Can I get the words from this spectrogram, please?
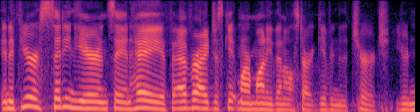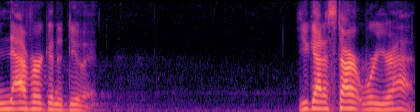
And if you're sitting here and saying, hey, if ever I just get more money, then I'll start giving to the church, you're never going to do it. You got to start where you're at,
